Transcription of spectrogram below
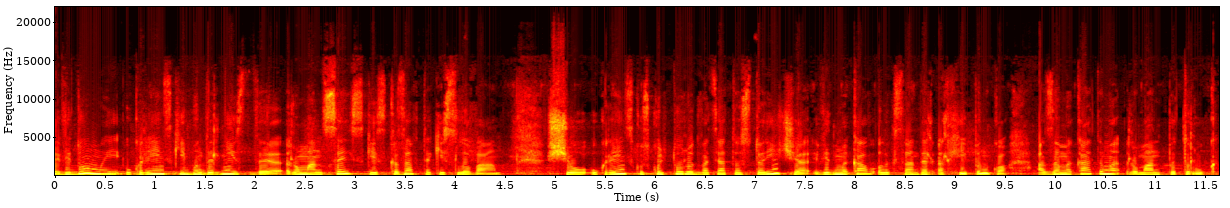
Відомий український модерніст Роман Сельський сказав такі слова, що українську скульптуру ХХ століття відмикав Олександр Архіпенко, а замикатиме Роман Петрук.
